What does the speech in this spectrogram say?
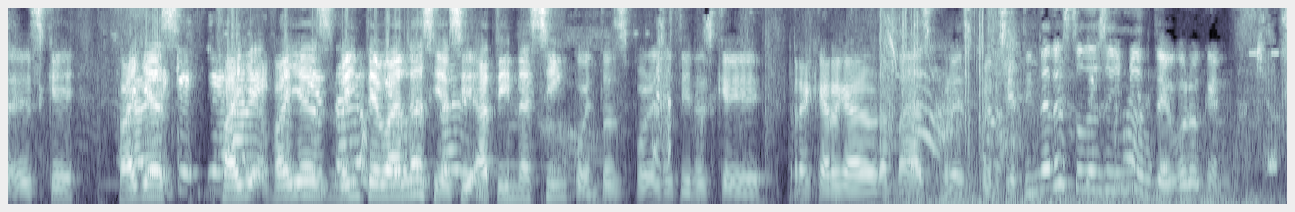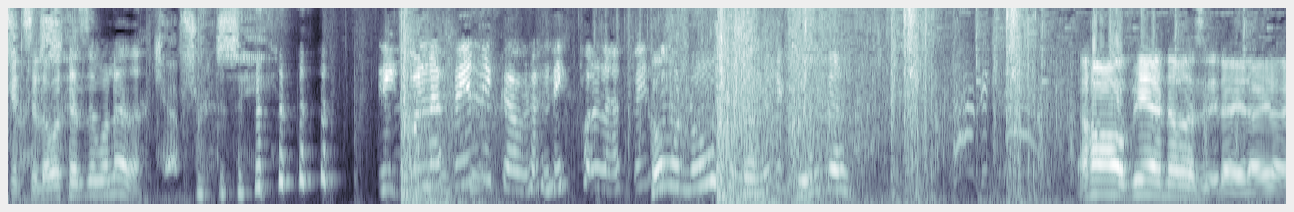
es que fallas, ver, que- que- falla- ver, fallas empieza 20 lo balas y así atinas 5, entonces por eso tienes que recargar ahora más, por eso. Pero si atinaras todo ese email, te juro que, que se lo bajas de volada. Ni con la pene, cabrón, ni con la pene. ¿Cómo no? Con la Fennec de una. Oh, bien, nada más. Era, era, era,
